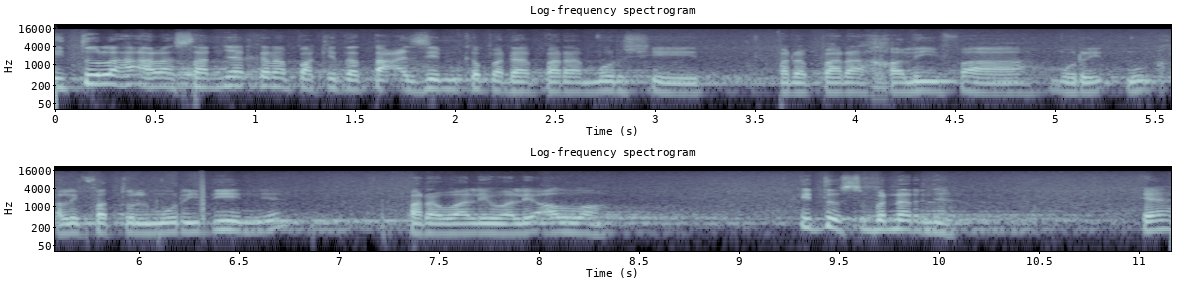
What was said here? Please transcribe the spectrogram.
Itulah alasannya kenapa kita takzim kepada para mursyid, kepada para khalifah, murid, khalifatul muridin ya, para wali-wali Allah. Itu sebenarnya. Ya,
